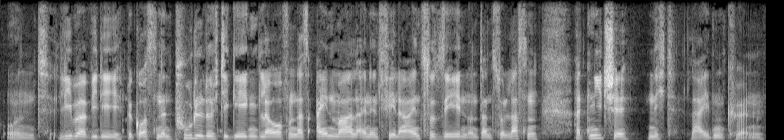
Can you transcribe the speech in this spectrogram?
und lieber wie die begossenen Pudel durch die Gegend laufen, das einmal einen Fehler einzusehen und dann zu lassen, hat Nietzsche nicht leiden können.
